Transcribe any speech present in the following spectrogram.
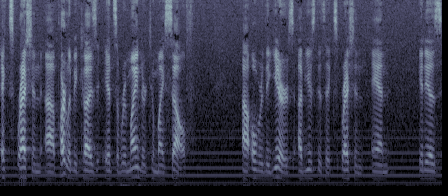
expression uh, partly because it's a reminder to myself uh, over the years. I've used this expression, and it is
